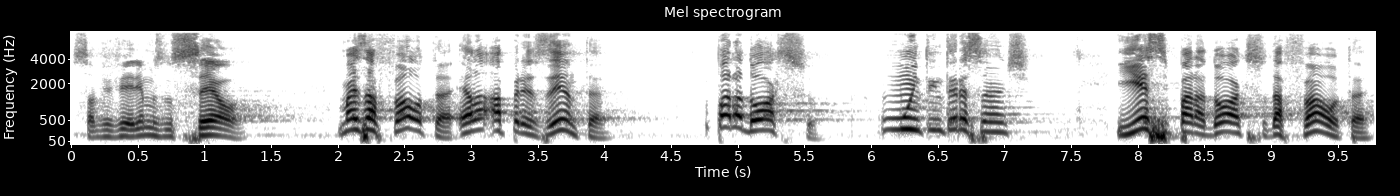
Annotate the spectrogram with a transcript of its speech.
Só viveremos no céu. Mas a falta, ela apresenta um paradoxo muito interessante. E esse paradoxo da falta,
